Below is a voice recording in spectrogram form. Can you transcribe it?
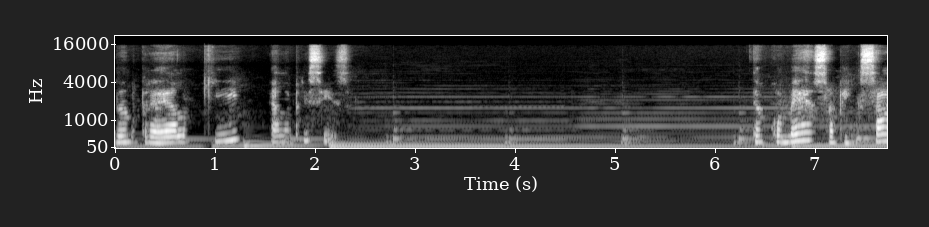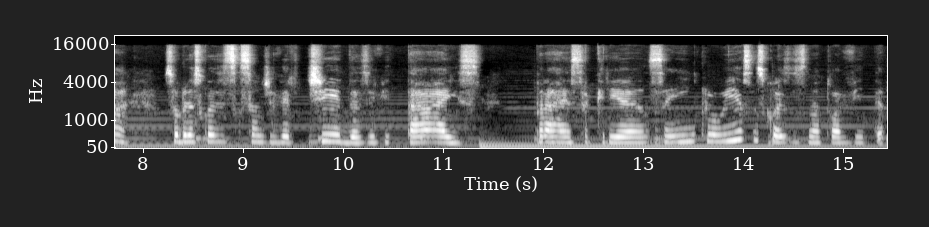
dando para ela o que ela precisa. Então começa a pensar sobre as coisas que são divertidas e vitais para essa criança e incluir essas coisas na tua vida.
